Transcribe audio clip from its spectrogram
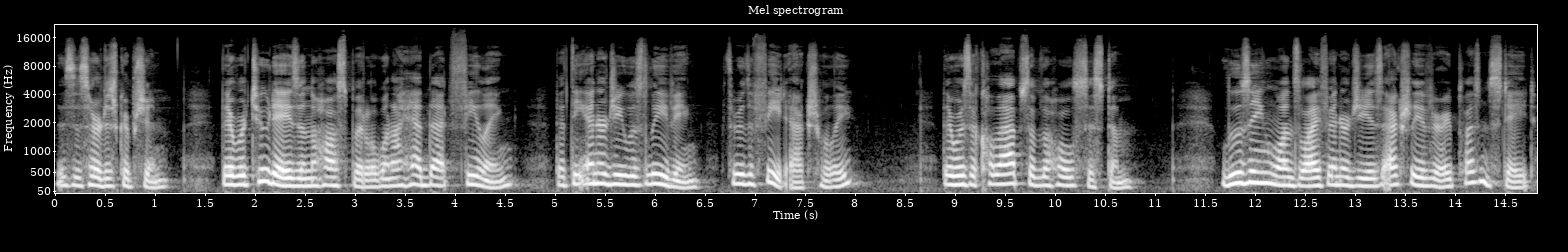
This is her description. There were two days in the hospital when I had that feeling that the energy was leaving, through the feet actually. There was a collapse of the whole system. Losing one's life energy is actually a very pleasant state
